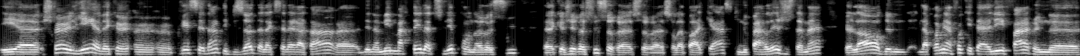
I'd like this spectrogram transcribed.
Et euh, je fais un lien avec un, précédent épisode de l'accélérateur euh, dénommé Martin Latulippe qu'on a reçu, euh, que j'ai reçu sur, sur, sur le podcast, qui nous parlait justement que lors de la première fois qu'il était allé faire une,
